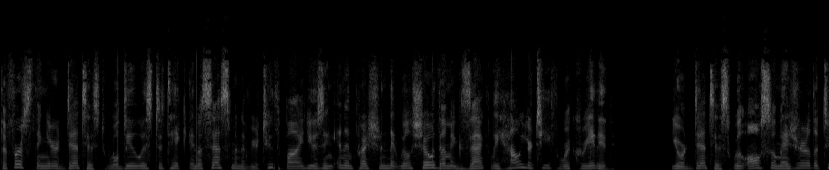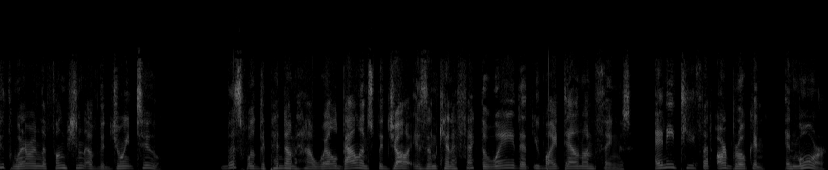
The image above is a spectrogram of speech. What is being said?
The first thing your dentist will do is to take an assessment of your tooth by using an impression that will show them exactly how your teeth were created. Your dentist will also measure the tooth wear and the function of the joint too. This will depend on how well balanced the jaw is and can affect the way that you bite down on things, any teeth that are broken, and more.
